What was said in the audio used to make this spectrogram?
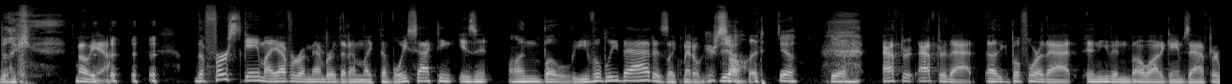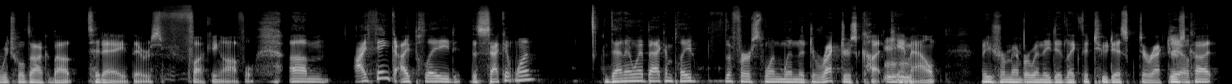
Like, oh yeah the first game i ever remember that i'm like the voice acting isn't unbelievably bad is like metal gear Solid. Yeah. solid yeah, after after that uh, before that and even a lot of games after which we'll talk about today there was fucking awful um i think i played the second one then i went back and played the first one when the director's cut came Mhm. out i don't even remember when they did like the two disc director's Yeah. cut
